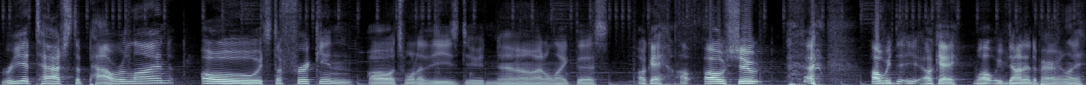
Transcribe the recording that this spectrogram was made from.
Reattach the power line. Oh, it's the freaking... Oh, it's one of these, dude. No, I don't like this. Okay. Oh, oh shoot. oh, we did... Okay. Well, we've done it, apparently.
